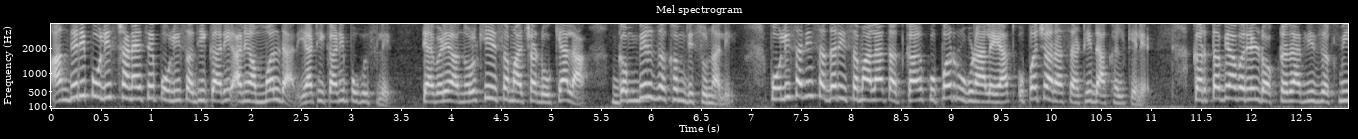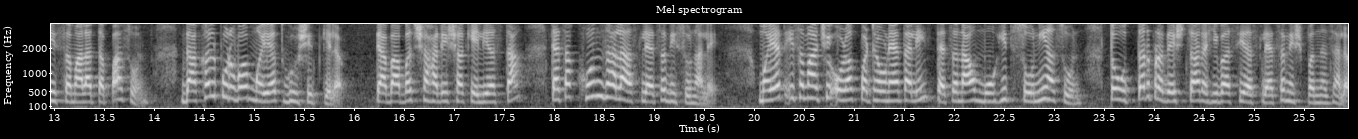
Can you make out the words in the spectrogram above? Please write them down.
अंधेरी पोलीस ठाण्याचे पोलीस अधिकारी आणि अंमलदार या ठिकाणी पोहोचले. त्यावेळी अनोळखी इसमाच्या डोक्याला गंभीर जखम दिसून आली. पोलिसांनी सदर इसमाला तत्काळ कुपर रुग्णालयात उपचारासाठी दाखल केले. कर्तव्यावरील डॉक्टरांनी जखमी इसमाला तपासून दाखलपूर्व मयत घोषित केलं. त्याबाबत शहानिशा केली असता त्याचा खून झाला असल्याचं दिसून आले. मयत इसमाची ओळख पटवण्यात आली. त्याचं नाव मोहित सोनी असून तो उत्तर प्रदेशचा रहिवासी असल्याचं निष्पन्न झालं.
